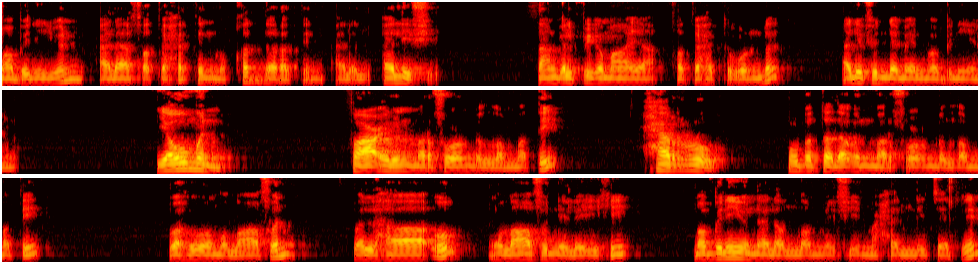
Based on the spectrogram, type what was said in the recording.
മബിനിയുൻ അല ഫത്തഹത്തിൻ മുഖദ്ദറത്തിൻ അലൽ അലിഫി. സാങ്കല്പികമായ ഫത്തഹത്ത് കൊണ്ട് അലിഫിന്റെ മേൽ മബിനിയാണ്. യൗമുൻ ഫായിലുൻ ബില്ലമ്മത്തി ഹെറു മുബത്തദ ഉൻ ബില്ലമ്മത്തി വഹുവ മുലാഫുൻ വൽഹാഉ മുലാഫുൻ ഇലൈഹി മബിനിയുൻ അലല്ലമ്മി ഫി മഹല്ലി ജറിൻ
